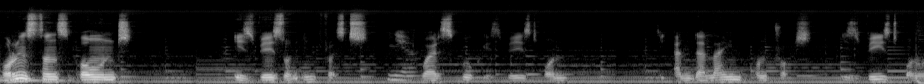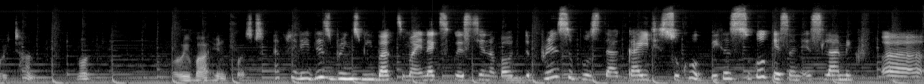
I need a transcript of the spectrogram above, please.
For Mm, instance, bond is based on interest, yeah. while sukuk is based on the underlying contract, is based on return, not river interest. Actually, this brings me back to my next question about the principles that guide sukuk because sukuk is an Islamic uh,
